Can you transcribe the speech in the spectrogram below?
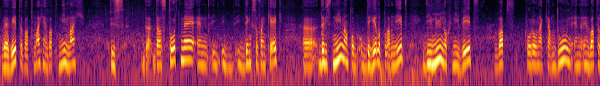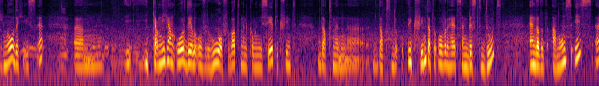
wij weten wat mag en wat niet mag. Dus dat, dat stoort mij en ik, ik, ik, denk zo van, kijk, uh, er is niemand op, op de hele planeet die nu nog niet weet wat corona kan doen en, en wat er nodig is. Hè. Um, ik, ik, kan niet gaan oordelen over hoe of wat men communiceert. Ik vind dat, men, uh, dat, de, ik vind dat de overheid zijn best doet en dat het aan ons is, hè,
